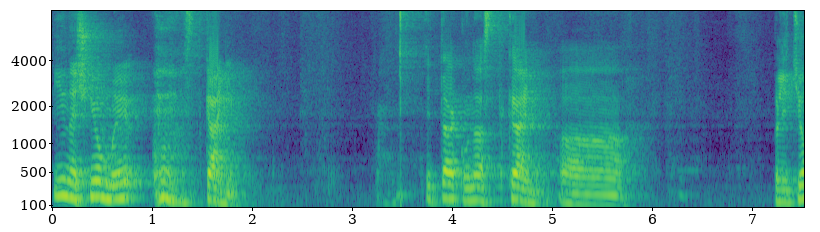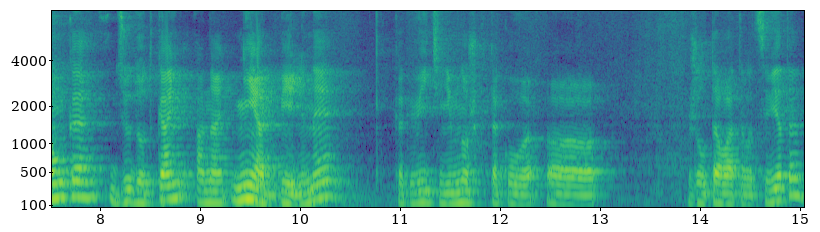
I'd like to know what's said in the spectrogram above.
И начнем мы с ткани. Итак, у нас ткань Плетенка, дзюдо ткань, она не отбеленная, как видите, немножко такого э, желтоватого цвета.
